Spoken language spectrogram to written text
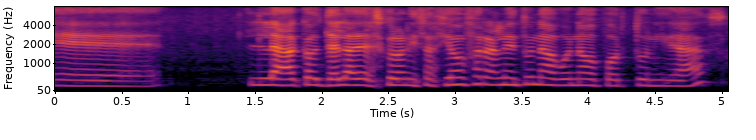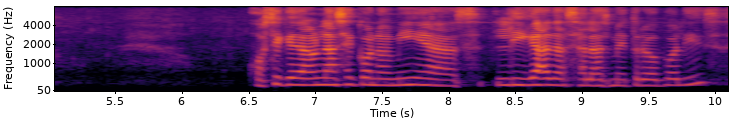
Eh, la, de la descolonización fue realmente una buena oportunidad o se quedaron las economías ligadas a las metrópolis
